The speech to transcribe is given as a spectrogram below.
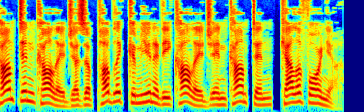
Compton College is a public community college in Compton, California.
